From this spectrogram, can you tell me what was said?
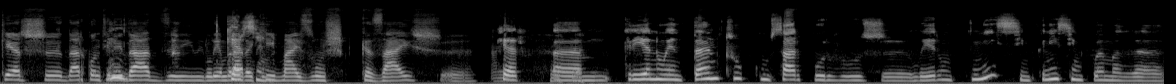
queres eh, dar continuidade e lembrar Quer, aqui mais uns casais? Eh? Quero. Um, queria, no entanto, começar por vos eh, ler um pequeníssimo, pequeníssimo poema da,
